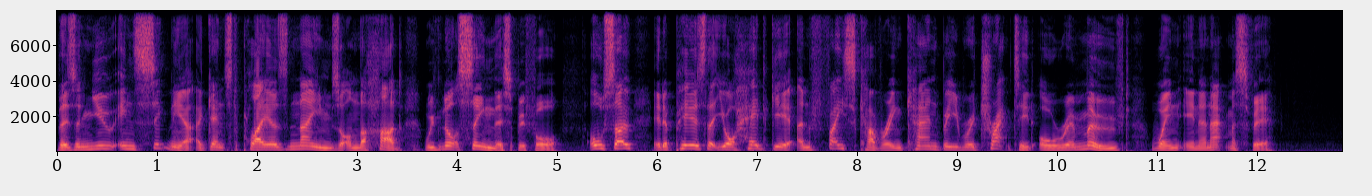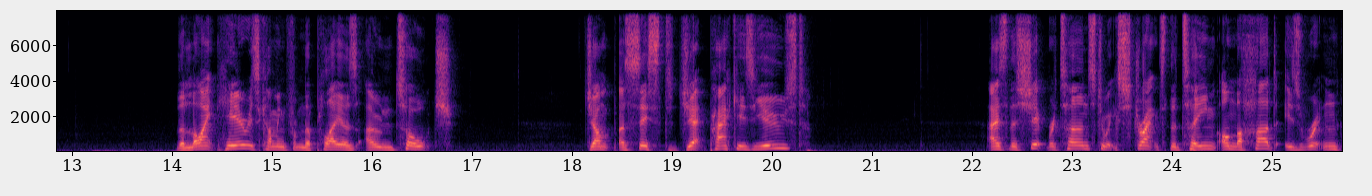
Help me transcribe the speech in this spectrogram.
There's a new insignia against players names on the HUD. We've not seen this before. Also it appears that your headgear and face covering can be retracted or removed when in an atmosphere. The light here is coming from the players own torch. Jump assist jetpack is used. As the ship returns to extract the team on the HUD is written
